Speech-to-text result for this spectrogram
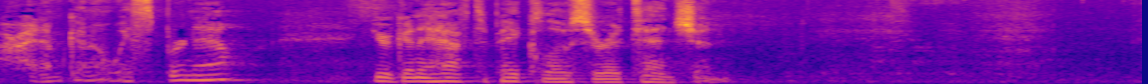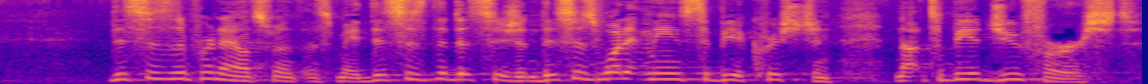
All right, I'm going to whisper now. You're going to have to pay closer attention. This is the pronouncement that's made. This is the decision. This is what it means to be a Christian, not to be a Jew first,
